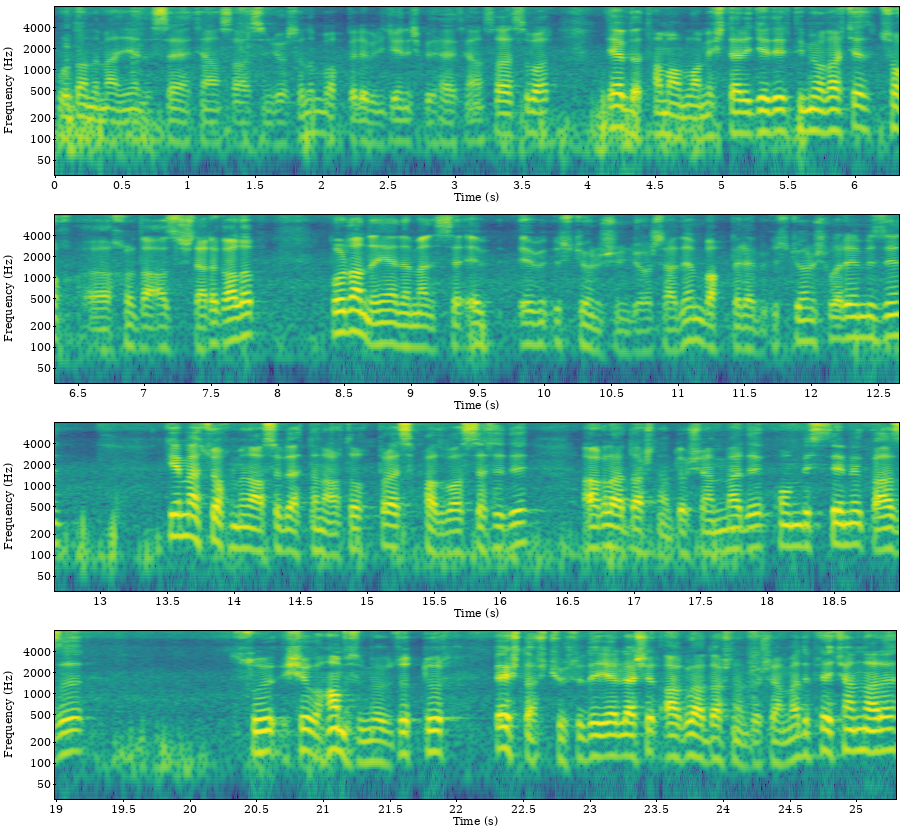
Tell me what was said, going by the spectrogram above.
Buradan da mən yenə səhət sahəsini göstərdim. Bax belə bir geniş bir həyət sahəsi var. Evdə tamamlama işləri gedir. Demək olar ki, çox ə, xırda az işləri qalıb. Buradan da yenə də mən sizə ev, evin üst görünüşünü göstərdim. Bax belə bir üst görünüş var evimizin. Qiymət çox münasibətdən artıq. Burası paz vasitəsidir. Ağlar daşla döşənmədir. Kombi sistemi, qazı, su, işıq hamısı mövcuddur. 5 daş kürsüdə yerləşir. Ağlar daşla döşənmədir plekanları.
